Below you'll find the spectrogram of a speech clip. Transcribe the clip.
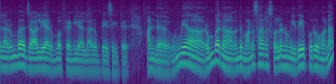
எல்லாம் ரொம்ப ஜாலியாக ரொம்ப ஃப்ரெண்ட்லியாக எல்லாரும் பேசிக்கிட்டு. அண்டு உண்மையாக ரொம்ப நான் வந்து மனசார சொல்லணும் இதே பூர்வமான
